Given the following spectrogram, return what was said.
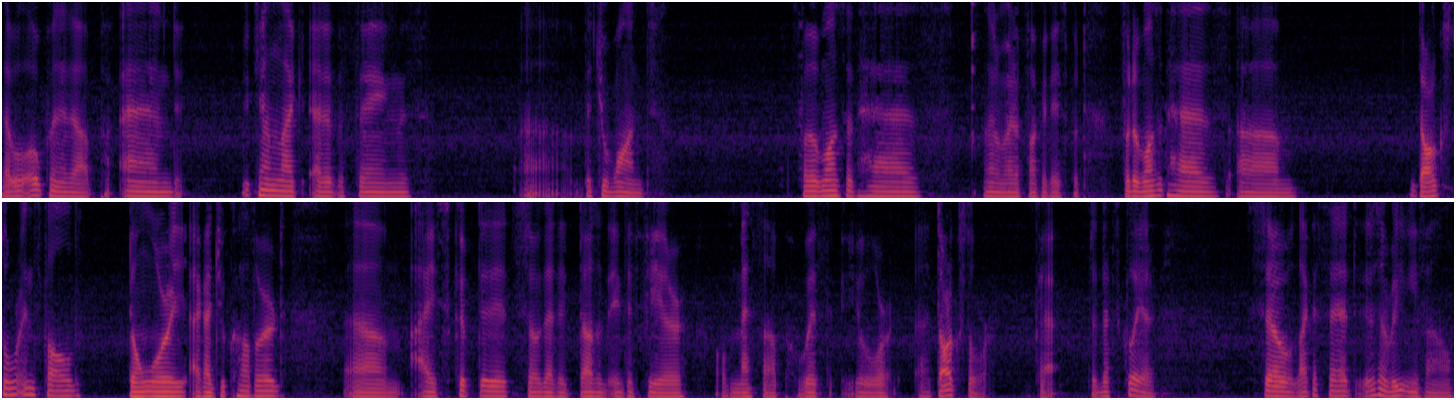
That will open it up and you can like edit the things uh, that you want for the ones that has I don't know where the fuck it is but for the ones that has um, Darkstore installed don't worry I got you covered. Um, I scripted it so that it doesn't interfere or mess up with your uh, Darkstore okay so that's clear. So like I said there's a readme file.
